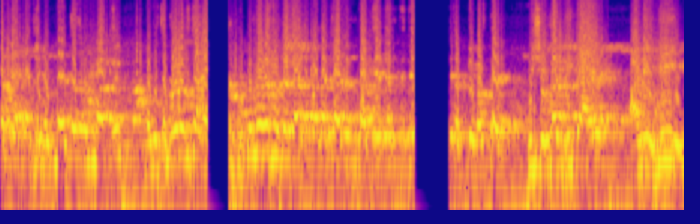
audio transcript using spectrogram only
ते त्यांच्याच कुटुंबातील म्हणजे छत्रपतीच्या कुटुंबाला सुद्धा त्या प्रकारचे अजून जाती आहेत आणि चटके बसत आहेत ही शिल्लक टीका आहे. आणि ही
